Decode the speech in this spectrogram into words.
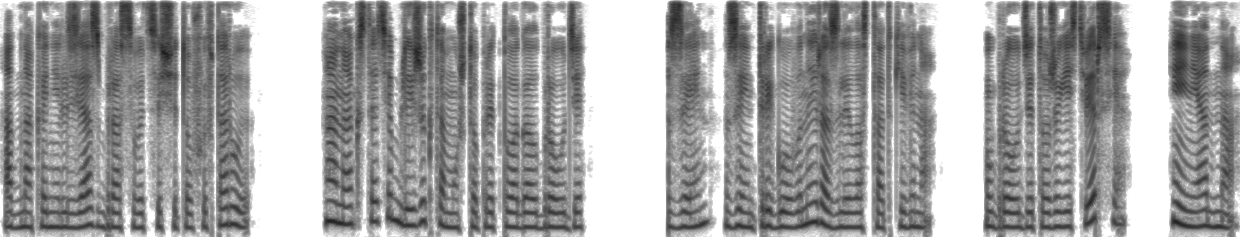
однако нельзя сбрасывать со счетов и вторую. Она, кстати, ближе к тому, что предполагал Броуди. Зейн, заинтригованный, разлил остатки вина. У Броуди тоже есть версия? И не одна.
